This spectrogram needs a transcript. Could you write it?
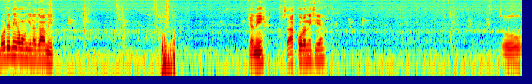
Mo din ako ang ginagamit. Yan eh sakura ni siya. So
